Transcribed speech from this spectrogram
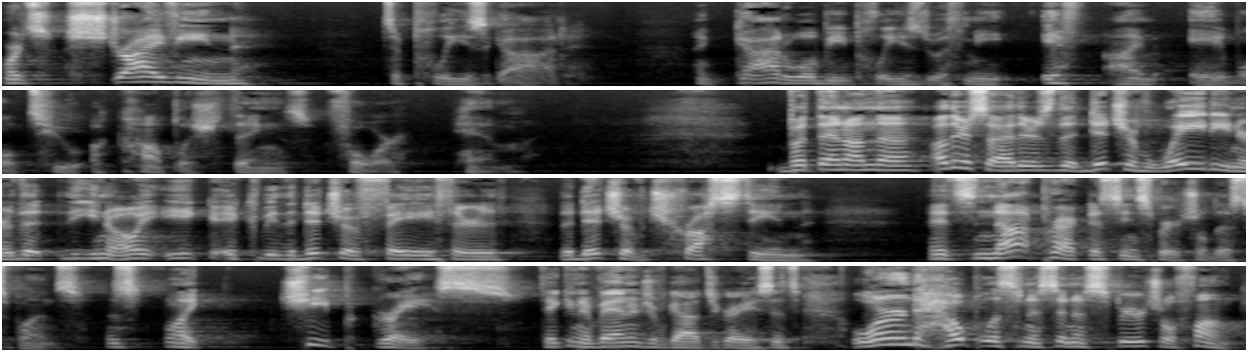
Or it's striving to please God. And God will be pleased with me if I'm able to accomplish things for Him. But then on the other side, there's the ditch of waiting, or the, you know, it, it could be the ditch of faith or the ditch of trusting. It's not practicing spiritual disciplines. It's like cheap grace, taking advantage of God's grace. It's learned helplessness in a spiritual funk.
